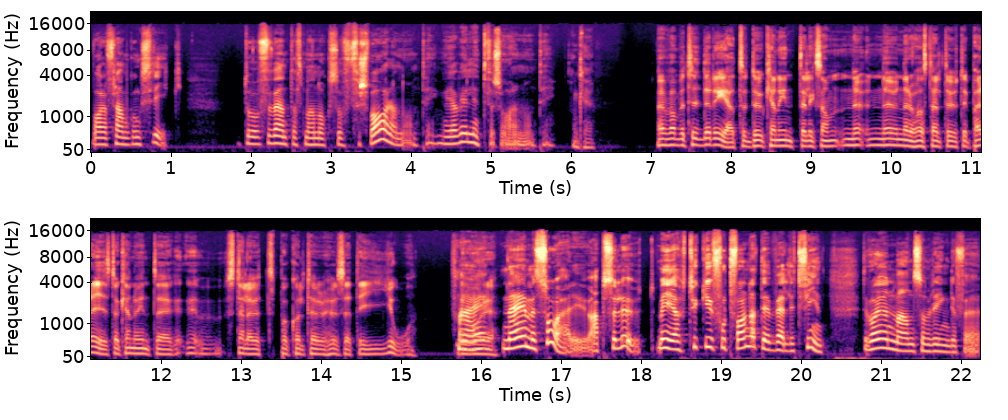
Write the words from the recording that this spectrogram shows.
vara framgångsrik då förväntas man också försvara någonting. Och jag vill inte försvara någonting. Okay. Men vad betyder det? Att du kan inte liksom, nu, nu, när du har ställt ut i Paris, då kan du inte eh, ställa ut på Kulturhuset i Jo? Nej, nej, men så är det ju absolut. Men jag tycker ju fortfarande att det är väldigt fint. Det var ju en man som ringde för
